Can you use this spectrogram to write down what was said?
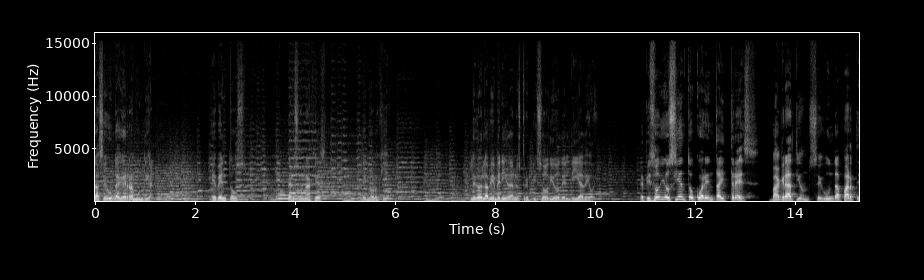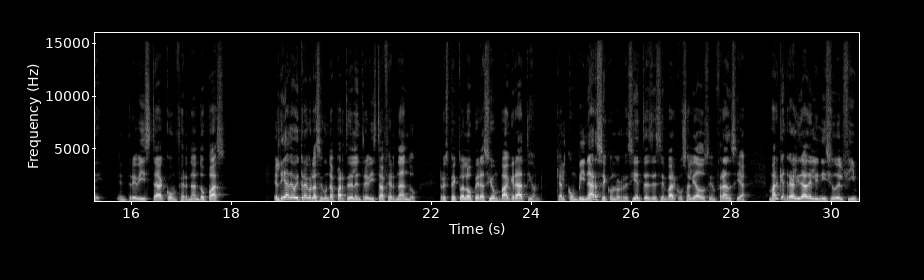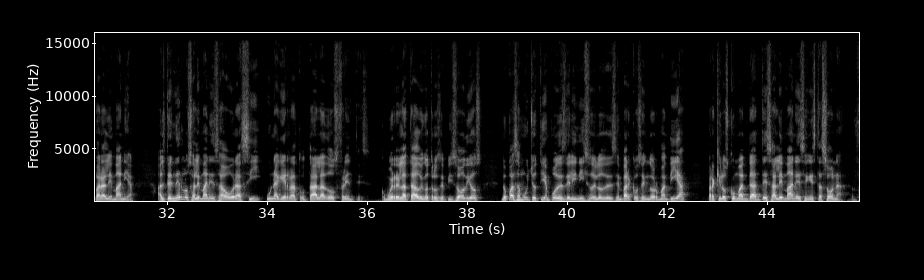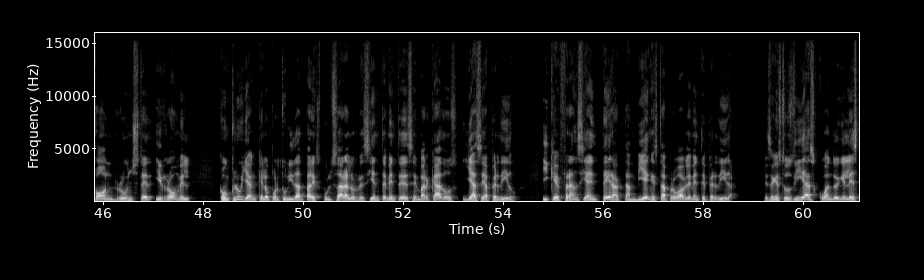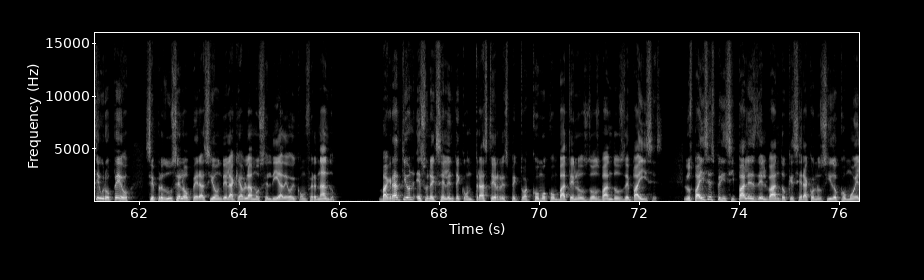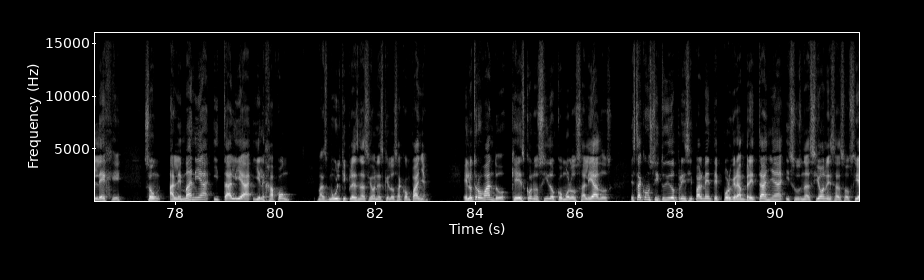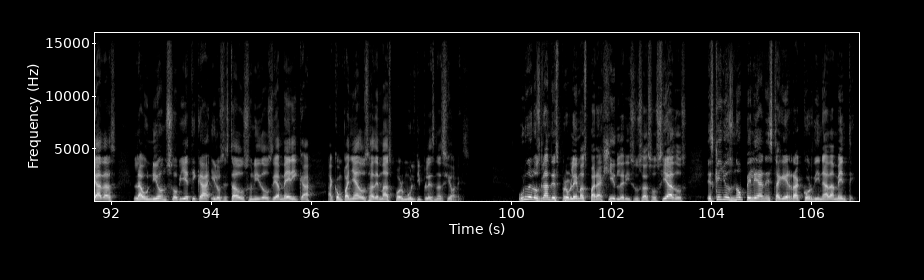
La Segunda Guerra Mundial. Eventos, personajes, tecnología. Le doy la bienvenida a nuestro episodio del día de hoy. Episodio 143. Bagration, segunda parte. Entrevista con Fernando Paz. El día de hoy traigo la segunda parte de la entrevista a Fernando respecto a la operación Bagration, que al combinarse con los recientes desembarcos aliados en Francia, marca en realidad el inicio del fin para Alemania, al tener los alemanes ahora sí una guerra total a dos frentes. Como he relatado en otros episodios, no pasa mucho tiempo desde el inicio de los desembarcos en Normandía para que los comandantes alemanes en esta zona, von Rundstedt y Rommel, concluyan que la oportunidad para expulsar a los recientemente desembarcados ya se ha perdido, y que Francia entera también está probablemente perdida. Es en estos días cuando en el este europeo se produce la operación de la que hablamos el día de hoy con Fernando. Bagration es un excelente contraste respecto a cómo combaten los dos bandos de países. Los países principales del bando que será conocido como el eje son Alemania, Italia y el Japón, más múltiples naciones que los acompañan. El otro bando, que es conocido como los aliados, está constituido principalmente por Gran Bretaña y sus naciones asociadas, la Unión Soviética y los Estados Unidos de América, acompañados además por múltiples naciones. Uno de los grandes problemas para Hitler y sus asociados es que ellos no pelean esta guerra coordinadamente.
